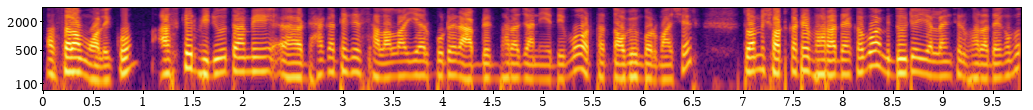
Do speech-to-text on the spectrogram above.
আসসালামু আলাইকুম। আজকের ভিডিওতে আমি ঢাকা থেকে সালালা এয়ারপোর্টের আপডেট ভাড়া জানিয়ে দিব, অর্থাৎ নভেম্বর মাসের। তো আমি শর্টকাটে ভাড়া দেখাবো, আমি দুইটা এয়ারলাইন্সের ভাড়া দেখাবো,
